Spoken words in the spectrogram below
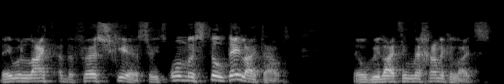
they will light at the first Shkia. So it's almost still daylight out. They will be lighting their Hanukkah lights.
